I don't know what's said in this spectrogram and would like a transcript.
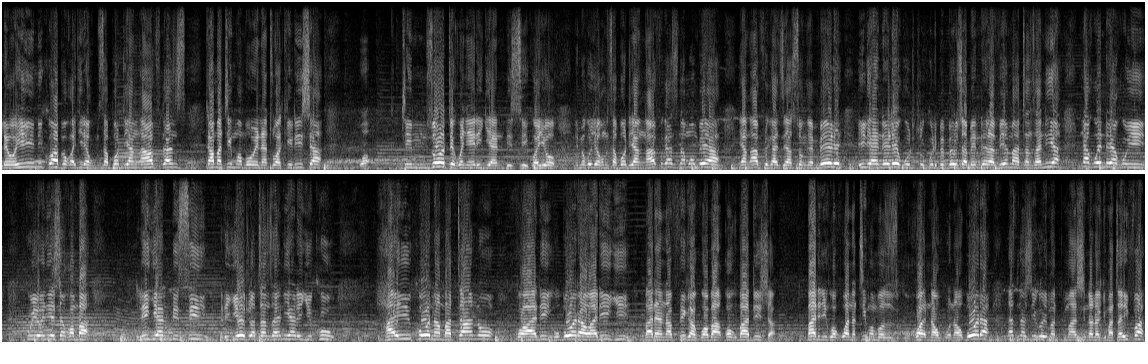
leo hii niko hapa kwa ajili ya kumsupport Young Africans kama timu ambayo inatuwakilisha wa, timu zote kwenye ligi ya NBC. Kwa hiyo nimekuja kumsupport Young Africans, namwombea Young Africans asonge mbele ili aendelee kulipeperusha bendera vyema ya Tanzania na kuendelea kuionyesha kwamba ligi ya NBC, ligi yetu ya Tanzania, ligi kuu haiko namba tano kwa ubora wa ligi barani Afrika kwa, ba, kwa kubahatisha bali ni kwa kuwa na timu ambazo ziko na, na ubora na zinashiriki kwenye mashindano ya kimataifa,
